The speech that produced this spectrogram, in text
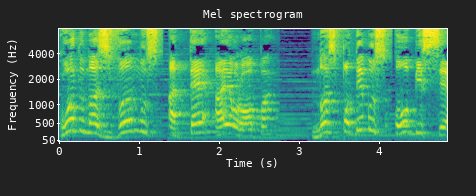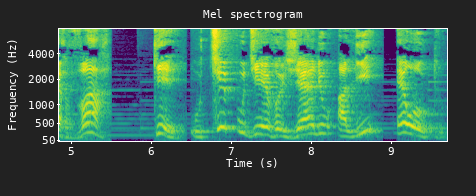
Quando nós vamos até a Europa, nós podemos observar que o tipo de evangelho ali é outro.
